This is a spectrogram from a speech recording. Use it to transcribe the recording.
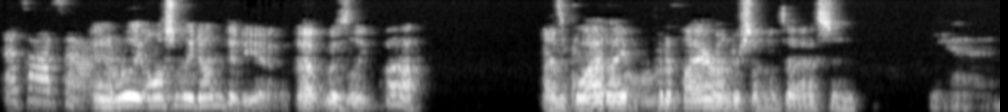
that's awesome. and a really awesomely done video. That was like ah, That's I'm glad really I put a fire under someone's ass and Yeah.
